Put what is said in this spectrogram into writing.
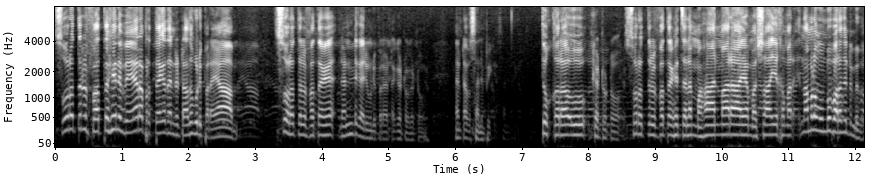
സൂറത്തുൽ ഫത്തഹിന് വേറെ പ്രത്യേകത ഉണ്ട് കേട്ടോ അതും കൂടി പറയാം. സൂറത്തുൽ ഫത്തഹ് രണ്ട് കാര്യം കൂടി പറയട്ടെ. കേട്ടോ കേട്ടോ. എന്നിട്ട് അവസാനിപ്പിക്കാം. തുക്കറു കേട്ടോ സൂറത്തുൽ ഫത്തഹ് ചില മഹാന്മാരായ മഷായിഹമാർ നമ്മൾ മുമ്പ് പറഞ്ഞിട്ടുണ്ട്.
